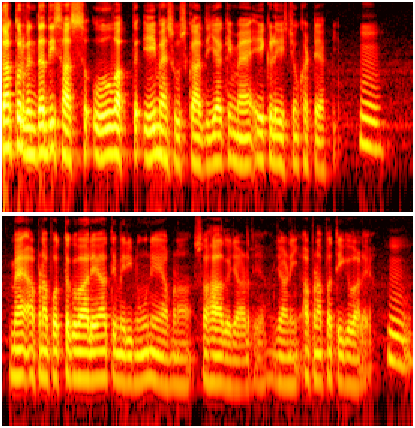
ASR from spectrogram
ਤਾਂ ਕੁਲਵਿੰਦਰ ਦੀ ਸੱਸ ਉਹ ਵਕਤ ਇਹ ਮਹਿਸੂਸ ਕਰਦੀ ਹੈ ਕਿ ਮੈਂ ਇਹ ਕਲੇਸ਼ ਚੋਂ ਖੱਟਿਆ ਕੀ? ਹੂੰ। ਮੈਂ ਆਪਣਾ ਪੁੱਤ ਗਵਾ ਲਿਆ ਤੇ ਮੇਰੀ ਨੂੰਹ ਨੇ ਆਪਣਾ ਸੁਹਾਗ ਜਾੜ ਲਿਆ ਜਾਣੀ ਆਪਣਾ ਪਤੀ ਗਵਾ ਲਿਆ ਹੂੰ।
